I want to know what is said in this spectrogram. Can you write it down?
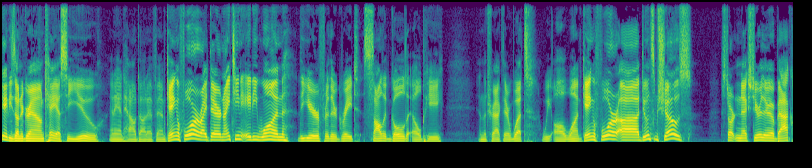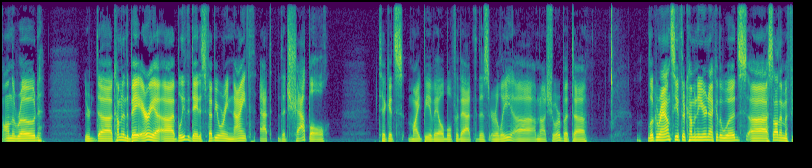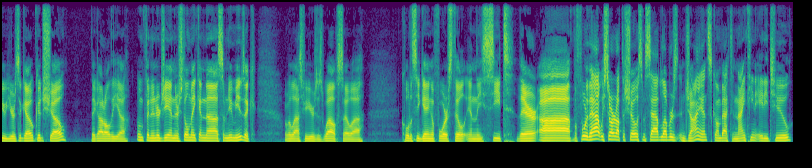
80s Underground, KSCU, and AndHow.fm. Gang of Four right there, 1981, the year for their great Solid Gold LP. And the track there, What We All Want. Gang of Four uh, doing some shows starting next year. They're back on the road. They're uh, coming to the Bay Area. Uh, I believe the date is February 9th at the Chapel. Tickets might be available for that this early. Uh, I'm not sure, but uh, look around, see if they're coming to your neck of the woods. Uh, I saw them a few years ago. Good show. They got all the uh, oomph and energy, and they're still making uh, some new music over the last few years as well. So uh, cool to see Gang of Four still in the seat there. Uh, before that, we started off the show with some Sad Lovers and Giants, going back to 1982.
